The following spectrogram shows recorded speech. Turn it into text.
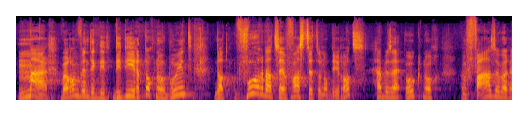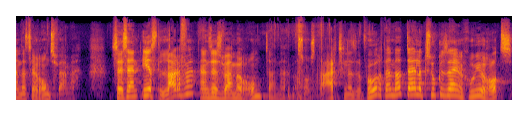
Maar waarom vind ik die, die dieren toch nog boeiend? Dat voordat zij vastzitten op die rots, hebben zij ook nog een fase waarin dat zij rondzwemmen. Zij zijn eerst larven en ze zwemmen rond, en eh, zo'n staartje enzovoort. En uiteindelijk zoeken zij een goede rots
